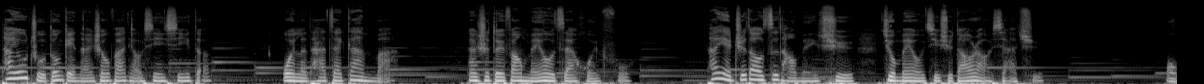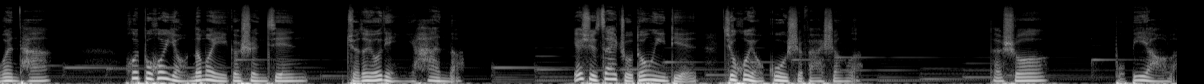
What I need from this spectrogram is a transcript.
他有主动给男生发条信息的，问了他在干嘛，但是对方没有再回复，他也知道自讨没趣，就没有继续叨扰下去。我问他，会不会有那么一个瞬间，觉得有点遗憾呢？也许再主动一点，就会有故事发生了。他说，不必要了，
